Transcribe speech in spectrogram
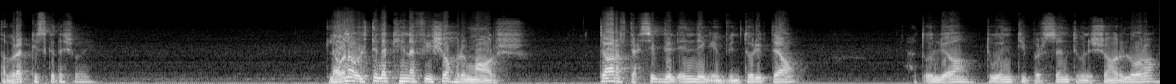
طب ركز كده شوية. لو أنا قلت لك هنا في شهر مارش تعرف تحسب لي ال ending inventory بتاعه؟ هتقول لي آه 20% من الشهر اللي وراه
